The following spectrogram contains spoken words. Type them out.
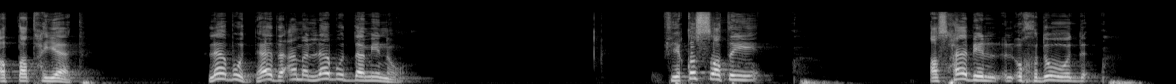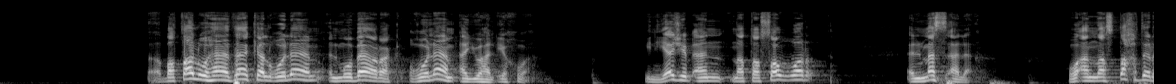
التضحيات. لا بد هذا أمر لا بد منه. في قصة أصحاب الأخدود بطلها ذاك الغلام المبارك. غلام أيها الإخوة يعني يجب أن نتصور المسألة وأن نستحضر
